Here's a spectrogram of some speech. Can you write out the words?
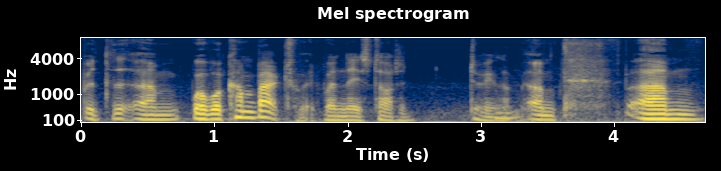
but the, um, well, we'll come back to it when they started doing them. Um, um,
